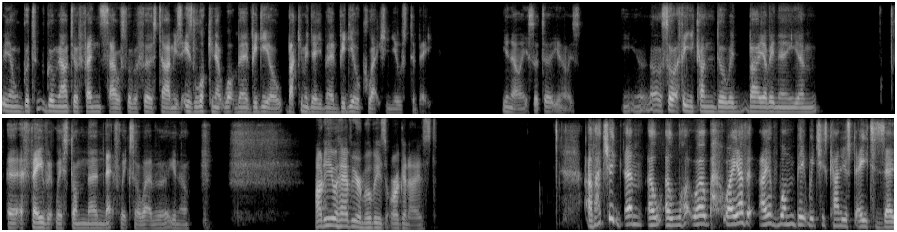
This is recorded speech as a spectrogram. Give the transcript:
you know go to, going around to a friend's house for the first time is is looking at what their video back in the day their video collection used to be. You know it's sort of you know it's you know sort of thing you can do with by having a um a, a favorite list on uh, Netflix or whatever you know. How do you have your movies organized I've actually um a, a lot. Well, I have I have one bit which is kind of just A to Z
